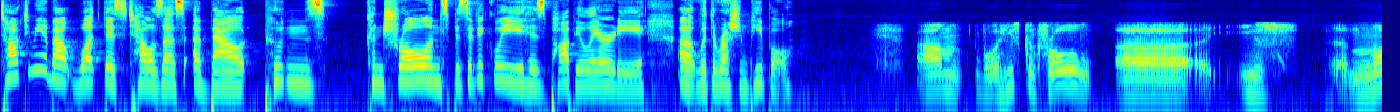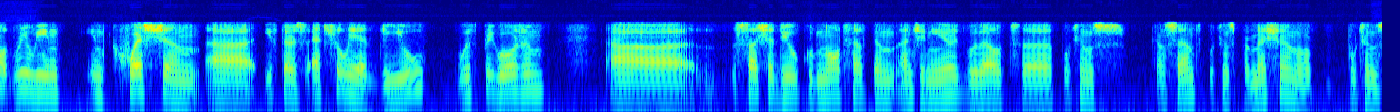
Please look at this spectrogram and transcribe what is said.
Talk to me about what this tells us about Putin's control and specifically his popularity uh, with the Russian people. Um, well, his control uh, is uh, not really in, in question uh, if there's actually a deal with Prigozhin. Uh, such a deal could not have been engineered without Putin's consent, Putin's permission, or Putin's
